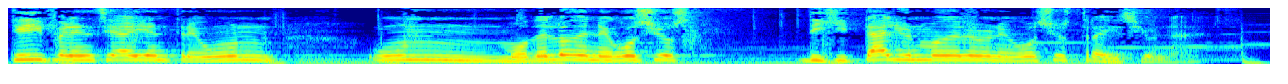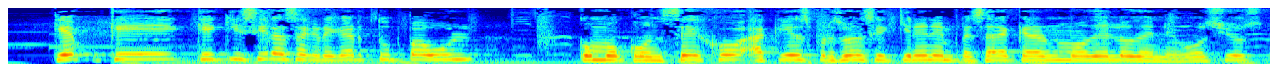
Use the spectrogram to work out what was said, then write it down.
qué diferencia hay entre un, un modelo de negocios digital y un modelo de negocios tradicional. ¿Qué, quisieras agregar tú, Paul, como consejo a aquellas personas que quieren empezar a crear un modelo de negocios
